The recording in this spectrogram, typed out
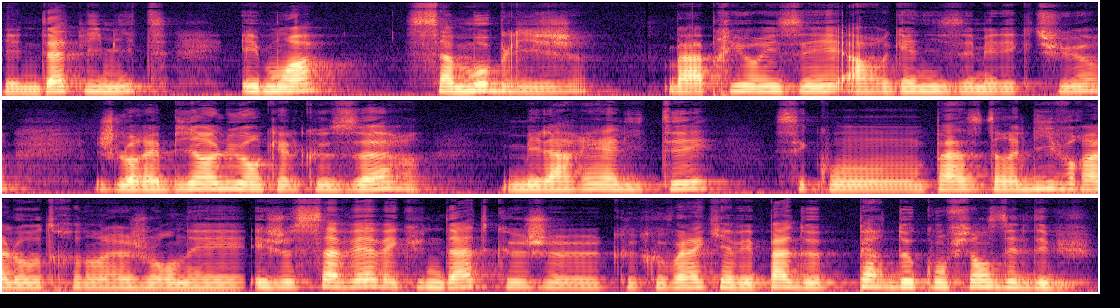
il y a une date limite, et moi, ça m'oblige bah, à prioriser, à organiser mes lectures. Je l'aurais bien lu en quelques heures, mais la réalité, c'est qu'on passe d'un livre à l'autre dans la journée. Et je savais avec une date que je, que, voilà, qu'il n'y avait pas de perte de confiance dès le début.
